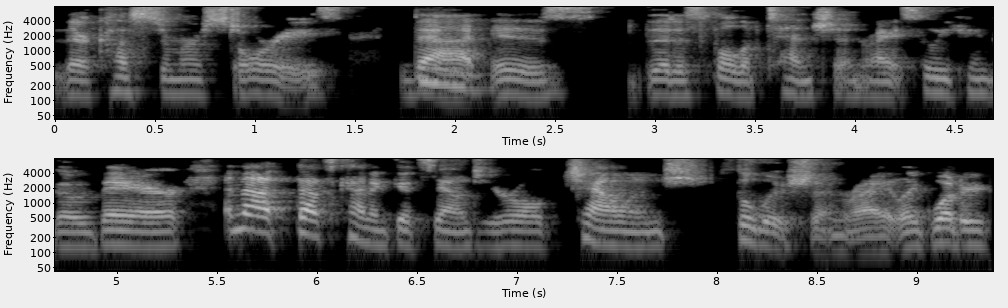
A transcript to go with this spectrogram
their customer stories that mm. is that is full of tension right? So we can go there and that that's kind of gets down to your old challenge solution right? Like what are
